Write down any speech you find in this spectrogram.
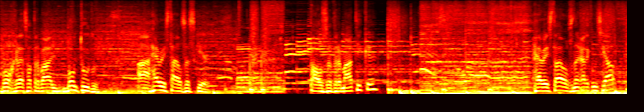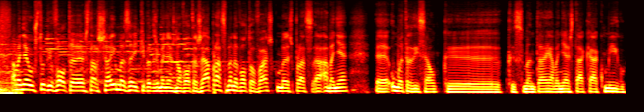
bom regresso ao trabalho, bom tudo. Há Harry Styles a seguir. Pausa dramática. Harry Styles na Rádio Comercial. Amanhã o estúdio volta a estar cheio, mas a equipa das manhãs não volta já. Para a semana volta ao Vasco, mas para a, amanhã eh, uma tradição que, que se mantém. Amanhã está cá comigo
